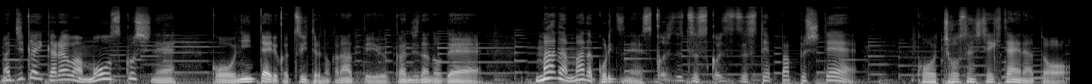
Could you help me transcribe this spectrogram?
まあ、次回からはもう少しねこう忍耐力がついてるのかなっていう感じなのでまだまだ孤立ね少しずつ少しずつステップアップしてこう挑戦していきたいなと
